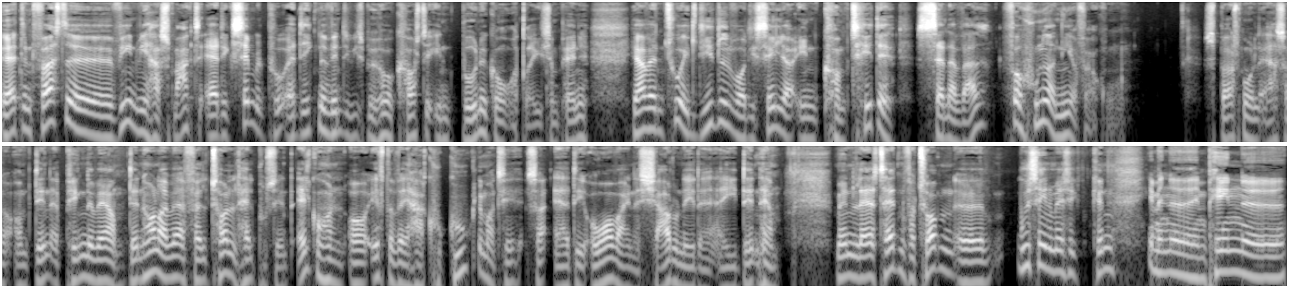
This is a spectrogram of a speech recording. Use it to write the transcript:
Ja, den første øh, vin, vi har smagt, er et eksempel på, at det ikke nødvendigvis behøver at koste en bondegård at drikke champagne. Jeg har været en tur i Lidl, hvor de sælger en Comtete de Sanaval for 149 kroner. Spørgsmålet er så, om den er pengene værd. Den holder i hvert fald 12,5% alkohol, og efter hvad jeg har kunne google mig til, så er det overvejende Chardonnay, der er i den her. Men lad os tage den fra toppen. Øh, Udseendemæssigt, kende? Jamen, øh, en pæn øh,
